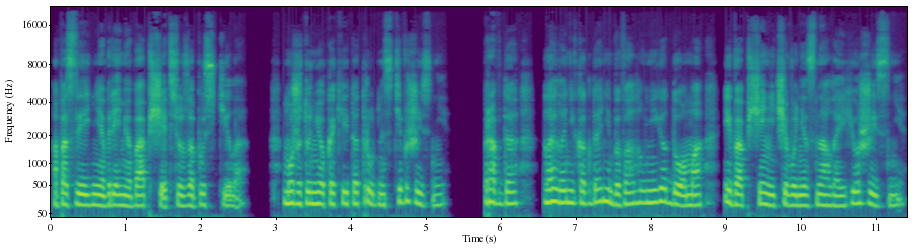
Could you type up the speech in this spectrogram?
а последнее время вообще все запустила. Может, у нее какие-то трудности в жизни. Правда, Лайла никогда не бывала у нее дома и вообще ничего не знала о ее жизни.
